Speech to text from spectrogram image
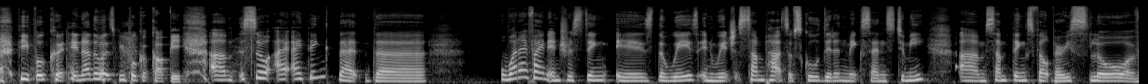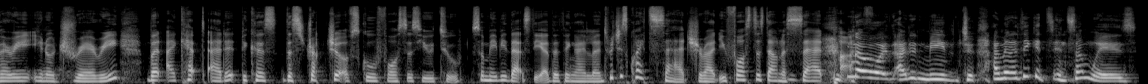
people could, in other words, people could copy. Um, so I I think that the what I find interesting is the ways in which some parts of school didn't make sense to me. Um, some things felt very slow or very, you know, dreary, but I kept at it because the structure of school forces you to. So maybe that's the other thing I learned, which is quite sad, Sharaad. You forced us down a sad path. no, I didn't mean to. I mean, I think it's in some ways,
